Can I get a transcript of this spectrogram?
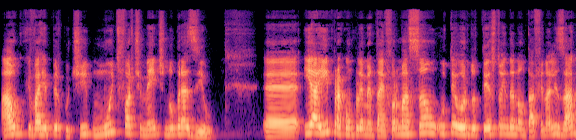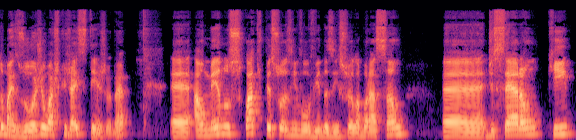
algo que vai repercutir muito fortemente no Brasil. É, e aí, para complementar a informação, o teor do texto ainda não está finalizado, mas hoje eu acho que já esteja, né? É, ao menos quatro pessoas envolvidas em sua elaboração é, disseram que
